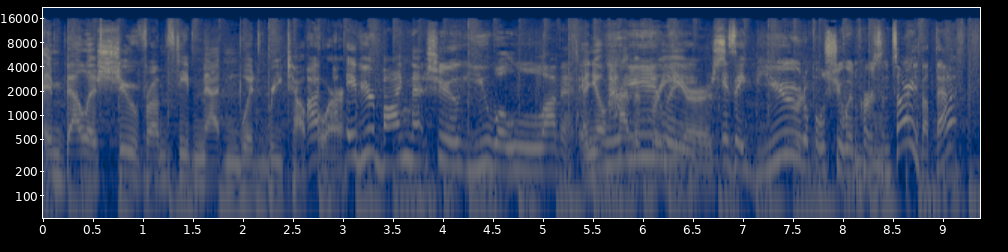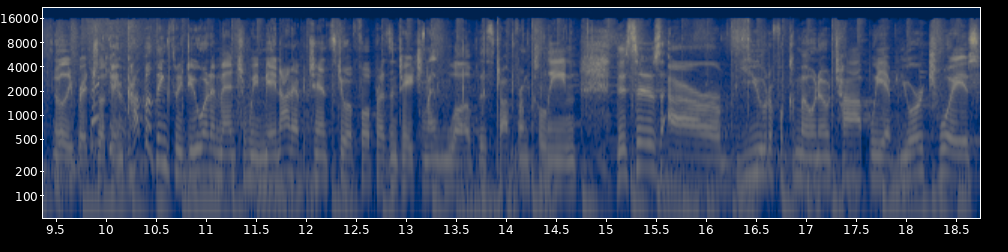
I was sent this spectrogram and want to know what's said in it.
embellished shoe from Steve Madden would retail for. if you're buying that shoe, you will love it. And you'll have it for years. Is a beautiful shoe in person. Mm-hmm. Sorry about that. Really rich Thank looking. A couple of things we do want to mention. We may not have a chance to do a full presentation. I love this top from Colleen. This is our beautiful kimono top. We have your choice.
